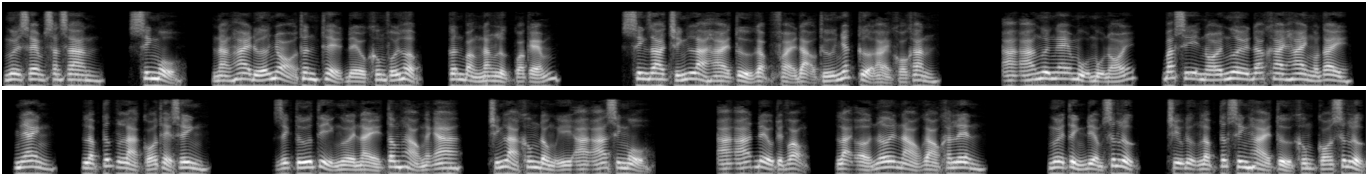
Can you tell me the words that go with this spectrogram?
Ngươi xem san san, sinh mổ, nàng hai đứa nhỏ thân thể đều không phối hợp, cân bằng năng lực quá kém. Sinh ra chính là hài tử gặp phải đạo thứ nhất cửa ải khó khăn. Á á ngươi nghe mụ mụ nói, bác sĩ nói ngươi đã khai hai ngón tay, nhanh, lập tức là có thể sinh. Dịch tứ tỷ người này tâm hảo ngạnh A, chính là không đồng ý á á sinh mổ. Á á đều tuyệt vọng, lại ở nơi nào gào khăn lên. Ngươi tỉnh điểm sức lực, chịu đựng lập tức sinh hài tử không có sức lực.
